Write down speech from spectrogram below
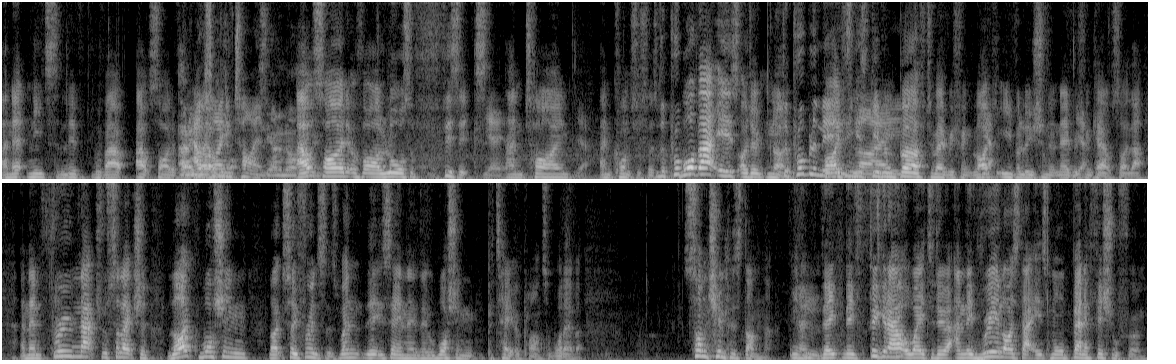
And that needs to live without outside of our outside of time It's the Anunnaki. outside of our laws of physics Yeah, yeah. and time Yeah. and consciousness. The prob- what that is, I don't know. the problem but I think like, it's given birth to everything, like evolution and everything else like that. And then through natural selection, like washing, like so, for instance, when they're saying they're, they're washing potato plants or whatever, some chimp has done that. You know, Hmm. they they've figured out a way to do it, and they've realised that it's more beneficial for them.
